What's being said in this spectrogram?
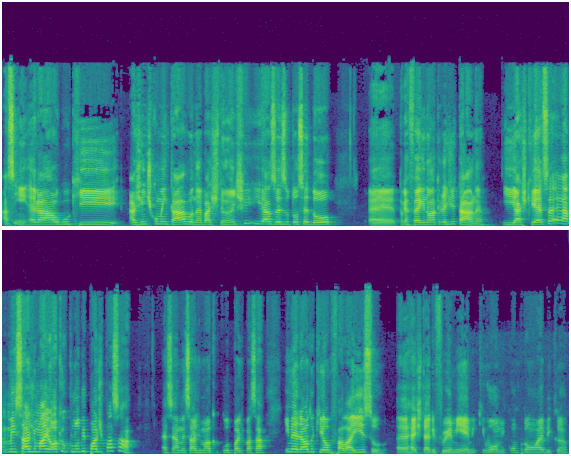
Assim, era algo que a gente comentava né, bastante e às vezes o torcedor é, prefere não acreditar, né? E acho que essa é a mensagem maior que o clube pode passar. Essa é a mensagem maior que o clube pode passar. E melhor do que eu falar isso, é hashtag FreeMM, que o homem comprou um webcam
